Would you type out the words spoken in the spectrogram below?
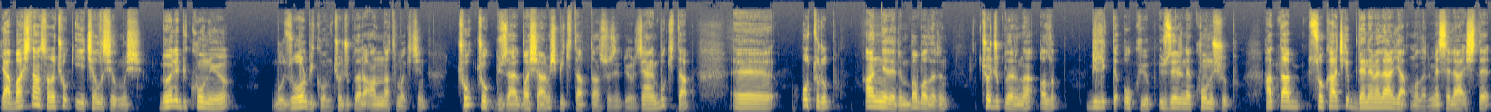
Ya baştan sona çok iyi çalışılmış. Böyle bir konuyu bu zor bir konu çocuklara anlatmak için çok çok güzel başarmış bir kitaptan söz ediyoruz. Yani bu kitap e, oturup annelerin babaların çocuklarına alıp birlikte okuyup üzerine konuşup hatta sokağa çıkıp denemeler yapmaları. Mesela işte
